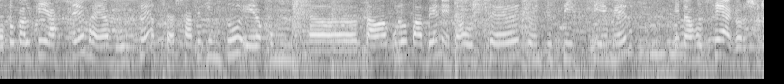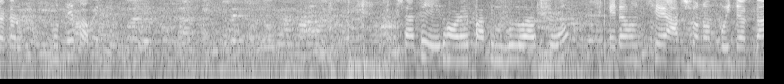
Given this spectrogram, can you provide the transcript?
গতকালকেই আসছে, ভাইয়া বলছে। আচ্ছা সাথে কিন্তু এরকম তাওয়াগুলো পাবেন, এটা হচ্ছে টোয়েন্টি সিক্স সিএম এর, এটা হচ্ছে এগারোশো টাকার মধ্যে পাবেন। সাথে এই ধরনের পাতিলগুলো আছে, এটা হচ্ছে আটশো নব্বই টাকা।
